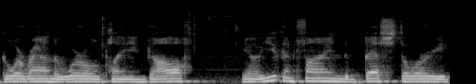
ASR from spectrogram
go around the world playing golf. You know, you can find the best story,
